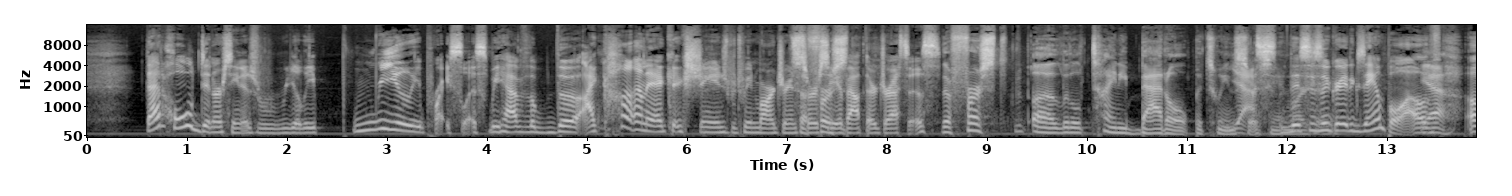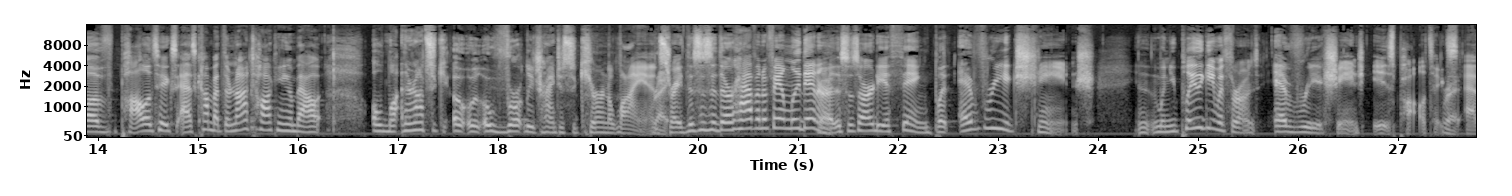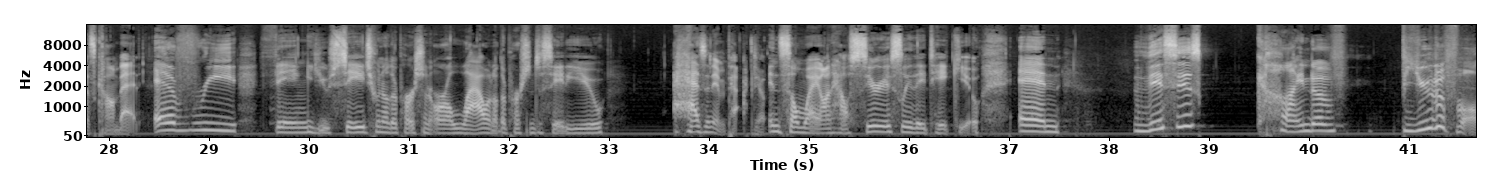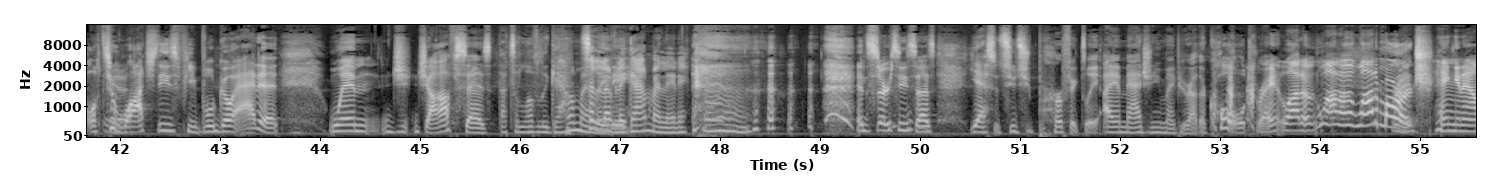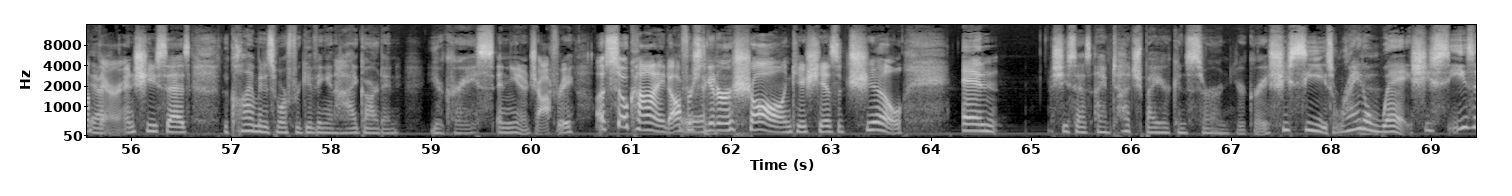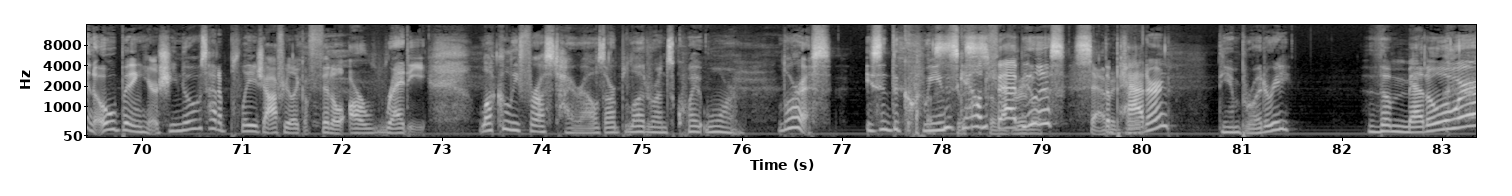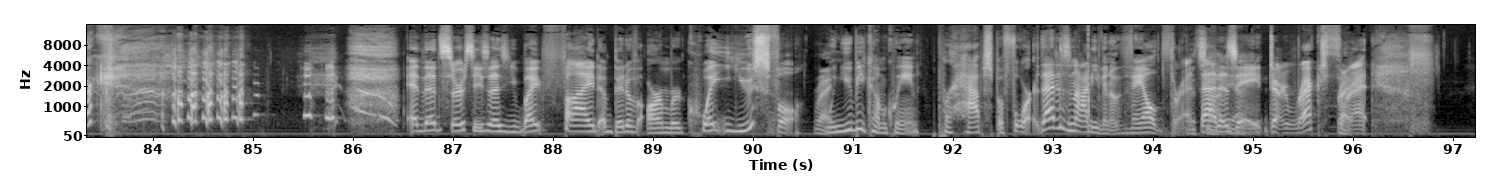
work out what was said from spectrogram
That whole dinner scene is really really priceless. We have the the iconic exchange between Margaery and Cersei first- about their dresses. The first uh, little tiny battle between Yes, Cersei and this is a great example of Yeah. of politics as combat. They're not talking about a lot. They're not secu- overtly trying to secure an alliance, Right. right? This is they're having a family dinner. Right. This is already a thing. But every exchange, when you play the Game of Thrones, every exchange is politics Right. as combat. Everything you say to another person or allow another person to say to you has an impact in some way on how seriously they take you. And this is kind of beautiful to Yeah. watch these people go at it. When J- Joff says, "That's a lovely gown, my It's a lovely gown, my lady. Mm. and Cersei says, "Yes, it suits you perfectly. I imagine you might be rather cold, right? A lot of, a lot of, a lot of March hanging out Yeah. there." And she says, "The climate is more forgiving in Highgarden, Your Grace." And you know, Joffrey, uh, so kind, offers to get her a shawl in case she has a chill, and. She says, I am touched by your concern, Your Grace. She sees right away. She sees an opening here. She knows how to play Joffrey like a fiddle already. Luckily for us Tyrells, our blood runs quite warm. Loras, isn't the Queen's gown so fabulous? The pattern, the embroidery, the metalwork. and then Cersei says, You might find a bit of armor quite useful Right. when you become queen, perhaps before. That is not even a veiled threat. That not, is yeah. a direct Right. threat.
